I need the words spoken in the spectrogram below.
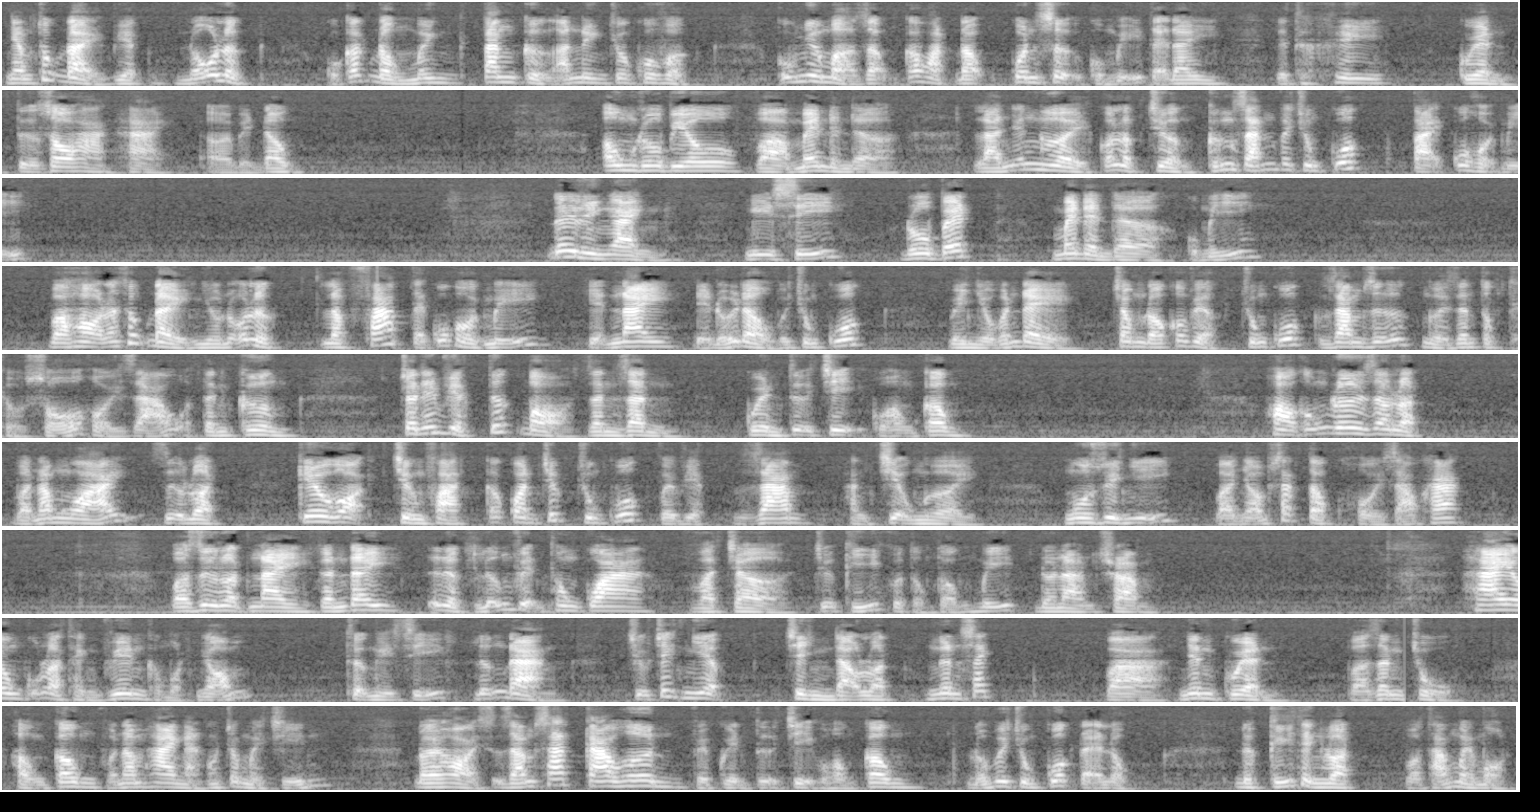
nhằm thúc đẩy việc nỗ lực của các đồng minh tăng cường an ninh trong khu vực, cũng như mở rộng các hoạt động quân sự của Mỹ tại đây để thực thi quyền tự do hàng hải ở Biển Đông. Ông Rubio và Menendez là những người có lập trường cứng rắn với Trung Quốc tại Quốc hội Mỹ đây là hình ảnh nghị sĩ Robert Menendez của Mỹ. Và họ đã thúc đẩy nhiều nỗ lực lập pháp tại Quốc hội Mỹ hiện nay để đối đầu với Trung Quốc về nhiều vấn đề, trong đó có việc Trung Quốc giam giữ người dân tộc thiểu số Hồi giáo ở Tân Cương, cho đến việc tước bỏ dần dần quyền tự trị của Hồng Kông. Họ cũng đưa ra luật vào năm ngoái dự luật kêu gọi trừng phạt các quan chức Trung Quốc về việc giam hàng triệu người, Ngô Duy Nhĩ và nhóm sắc tộc Hồi giáo khác. Và dự luật này gần đây đã được lưỡng viện thông qua và chờ chữ ký của Tổng thống Mỹ Donald Trump. Hai ông cũng là thành viên của một nhóm thượng nghị sĩ lưỡng đảng chịu trách nhiệm trình đạo luật ngân sách và nhân quyền và dân chủ Hồng Kông vào năm 2019, đòi hỏi sự giám sát cao hơn về quyền tự trị của Hồng Kông đối với Trung Quốc đại lục, được ký thành luật vào tháng 11.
